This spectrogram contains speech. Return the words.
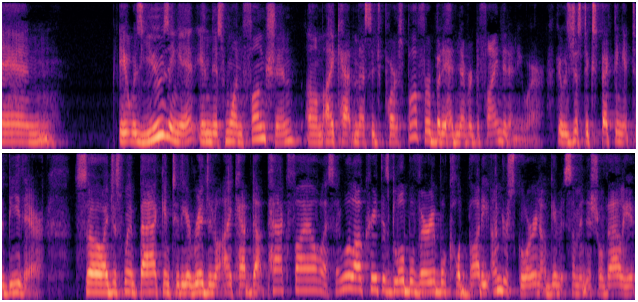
And it was using it in this one function, um, ICAP message parse buffer, but it had never defined it anywhere. It was just expecting it to be there. So I just went back into the original icap.pack file. I said, well, I'll create this global variable called body underscore, and I'll give it some initial value.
